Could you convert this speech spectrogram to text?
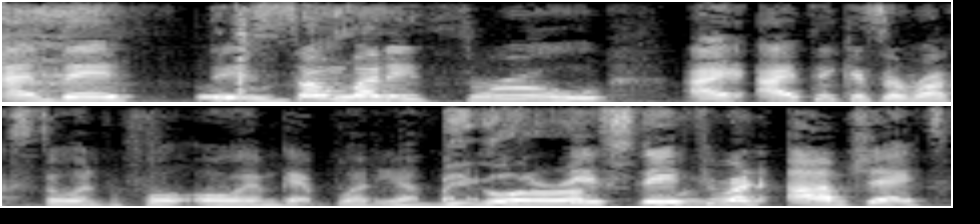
and they, they Oh, somebody God. threw. I, I think it's a rock stone before OM get bloody up. Big ol' rock they, they threw an object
